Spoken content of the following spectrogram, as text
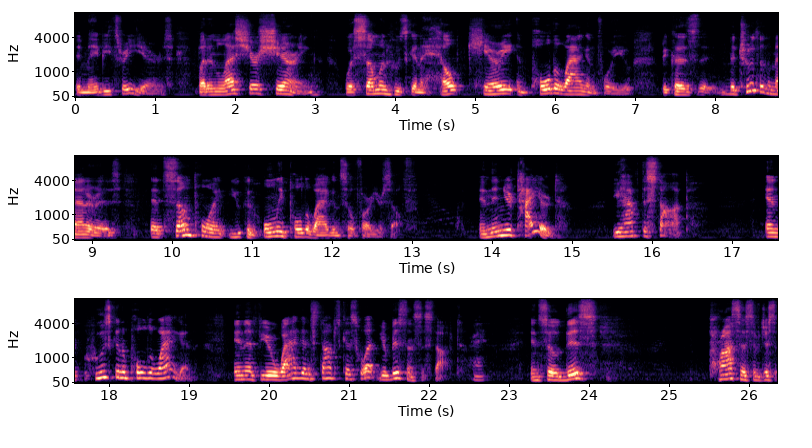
it may be three years, but unless you're sharing with someone who's going to help carry and pull the wagon for you, because the, the truth of the matter is, at some point, you can only pull the wagon so far yourself. And then you're tired. You have to stop. And who's going to pull the wagon? And if your wagon stops, guess what? Your business has stopped. Right. And so this process of just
